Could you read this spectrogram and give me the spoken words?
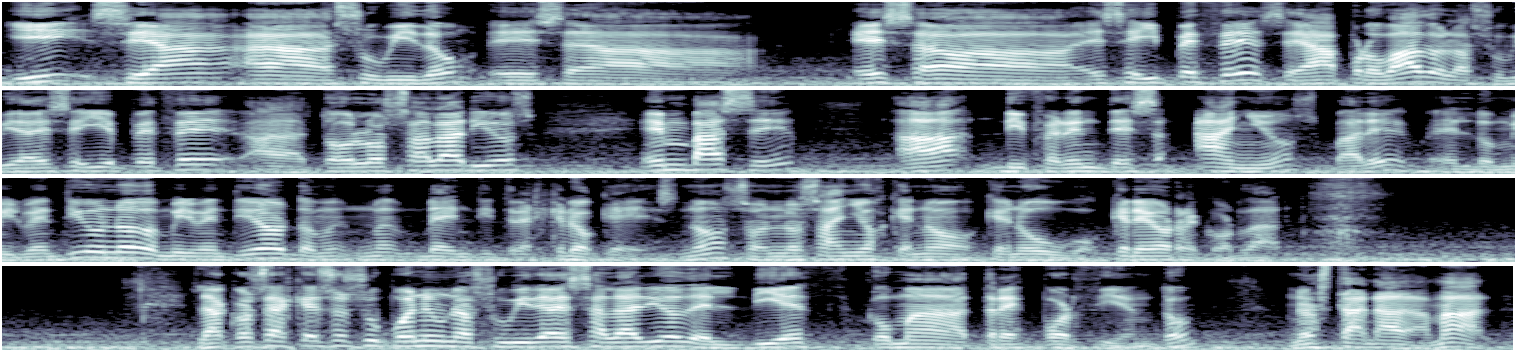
y se ha, subido esa, esa, ese IPC, se ha aprobado la subida de ese IPC a todos los salarios en base a diferentes años, ¿vale? El 2021, 2022, 2023 creo que es, ¿no? Son los años que no, que no hubo, creo recordar. La cosa es que eso supone una subida de salario del 10,3%. No está nada mal.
